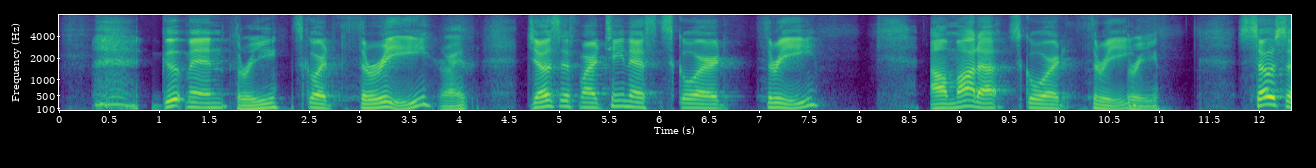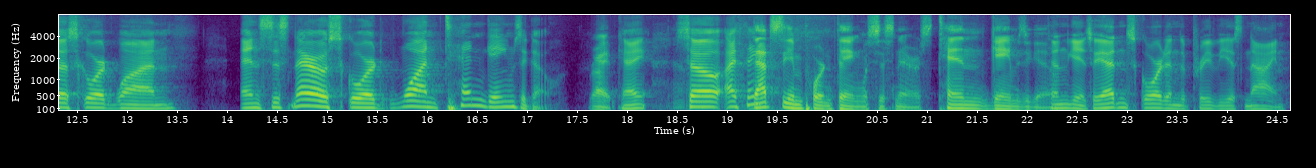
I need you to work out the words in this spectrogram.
Gutman Three, scored three. right? Josef Martinez scored three. Almada scored three. Three. Sosa scored one. And Cisneros scored one 10 games ago. Right. Okay. So I think That's the important thing with Cisneros. Ten games ago. 10 games. So he hadn't scored in the previous nine,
